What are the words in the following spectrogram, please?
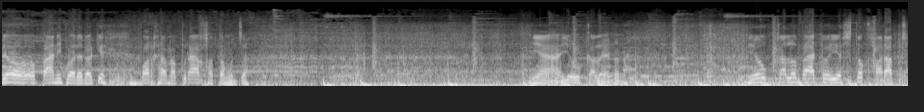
यो पानी परेर के? बर्खामा पुरा खत्तम हुन्छ। यहाँ यो उकालो हेर्नु न। यो उकालो बाटो यस्तो खराब छ।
